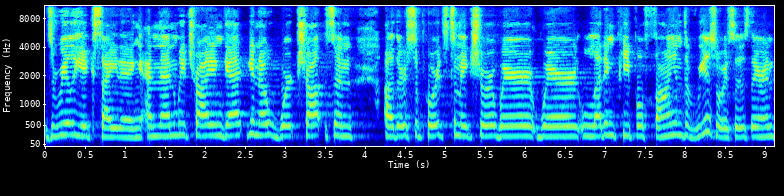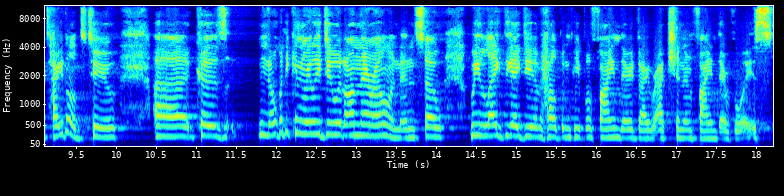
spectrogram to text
It's really exciting. And then we try and get, you know, workshops and other supports to make sure we're we're letting people find the resources they're entitled to. Uh, because nobody can really do it on their own. And so we like the idea of helping people find their direction and find their voice.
